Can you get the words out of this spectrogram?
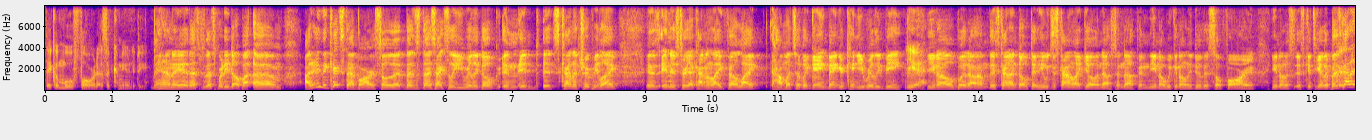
they can move forward as a community. Damn, yeah, that's that's pretty dope. I um I didn't even catch that bar, so that that's that's actually really dope, and it it's kind of trippy. Like in this industry, I kind of like felt like how much of a gangbanger can you really be? Yeah. you know. But um, it's kind of dope that he was just kind of like, yo, enough's enough, and you know we can only do this so far, and you know let's let's get together. But it's kind of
